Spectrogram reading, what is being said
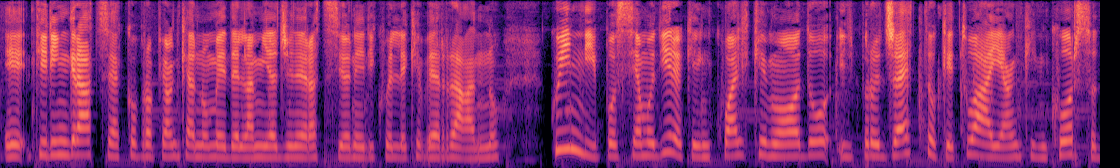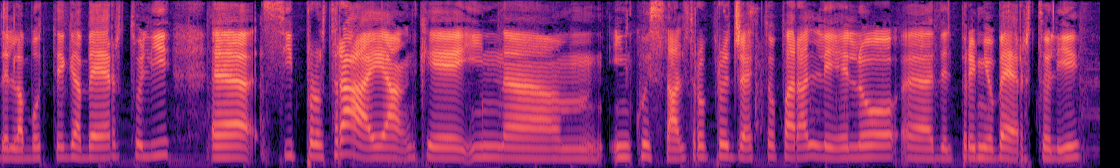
e ti ringrazio ecco proprio anche a nome della mia generazione di quelle che verranno. Quindi possiamo dire che in qualche modo il progetto che tu hai anche in corso della Bottega Bertoli eh, si protrae anche in, um, in, quest'altro progetto parallelo eh, del premio Bertoli.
